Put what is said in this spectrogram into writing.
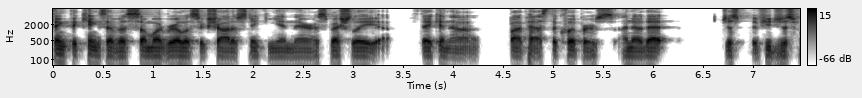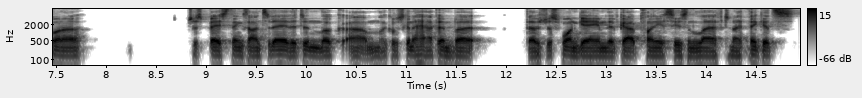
think the Kings have a somewhat realistic shot of sneaking in there, especially if they can uh, bypass the Clippers. I know that just if you just want to just base things on today, that didn't look um, like it was going to happen, but that was just one game. They've got plenty of season left, and I think it's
